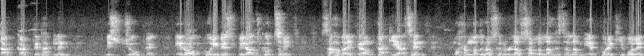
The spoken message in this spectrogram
দাগ কাটতে থাকলেন। নিশ্চুপ এক নীরব পরিবেশ বিরাজ করছে। সাহাবা ইকরাম তাকিয়ে আছেন। মোহাম্মদ রাসূলুল্লাহ সাল্লাল্লাহু আলাইহি সাল্লাম এরপরে কি বলেন?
